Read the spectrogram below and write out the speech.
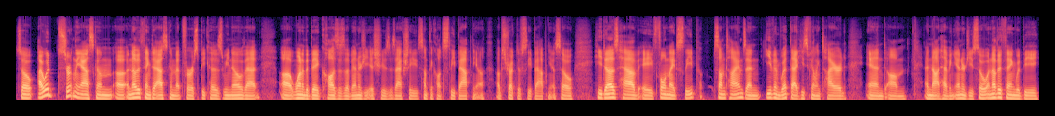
So I would certainly ask him uh, another thing to ask him at first because we know that uh, one of the big causes of energy issues is actually something called sleep apnea, obstructive sleep apnea. So he does have a full night's sleep sometimes, and even with that, he's feeling tired and um, and not having energy. So another thing would be,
